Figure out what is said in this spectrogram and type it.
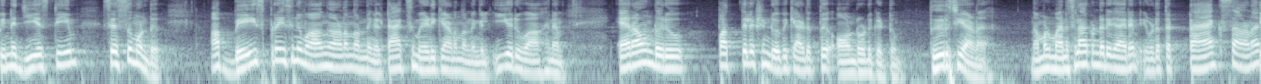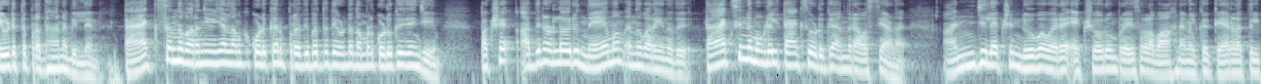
പിന്നെ ജി എസ് ടിയും സെസ്സുമുണ്ട് ആ ബേസ് പ്രൈസിന് വാങ്ങുകയാണെന്നുണ്ടെങ്കിൽ ടാക്സ് മേടിക്കുകയാണെന്നുണ്ടെങ്കിൽ ഈ ഒരു വാഹനം എറൗണ്ട് ഒരു പത്ത് ലക്ഷം രൂപയ്ക്ക് അടുത്ത് ഓൺ റോഡ് കിട്ടും. തീർച്ചയാണ്. നമ്മൾ മനസ്സിലാക്കേണ്ട ഒരു കാര്യം ഇവിടുത്തെ ടാക്സ് ആണ് ഇവിടുത്തെ പ്രധാന വില്ലൻ ടാക്സ് എന്ന് പറഞ്ഞു കഴിഞ്ഞാൽ നമുക്ക് കൊടുക്കാൻ പ്രതിബദ്ധതയുണ്ട് നമ്മൾ കൊടുക്കുകയും ചെയ്യും. പക്ഷേ അതിനുള്ള ഒരു നിയമം എന്ന് പറയുന്നത് ടാക്സിന്റെ മുകളിൽ ടാക്സ് കൊടുക്കുക എന്നൊരവസ്ഥയാണ് അഞ്ച് ലക്ഷം രൂപ വരെ എക്ഷോറൂം പ്രൈസുള്ള വാഹനങ്ങൾക്ക് കേരളത്തിൽ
